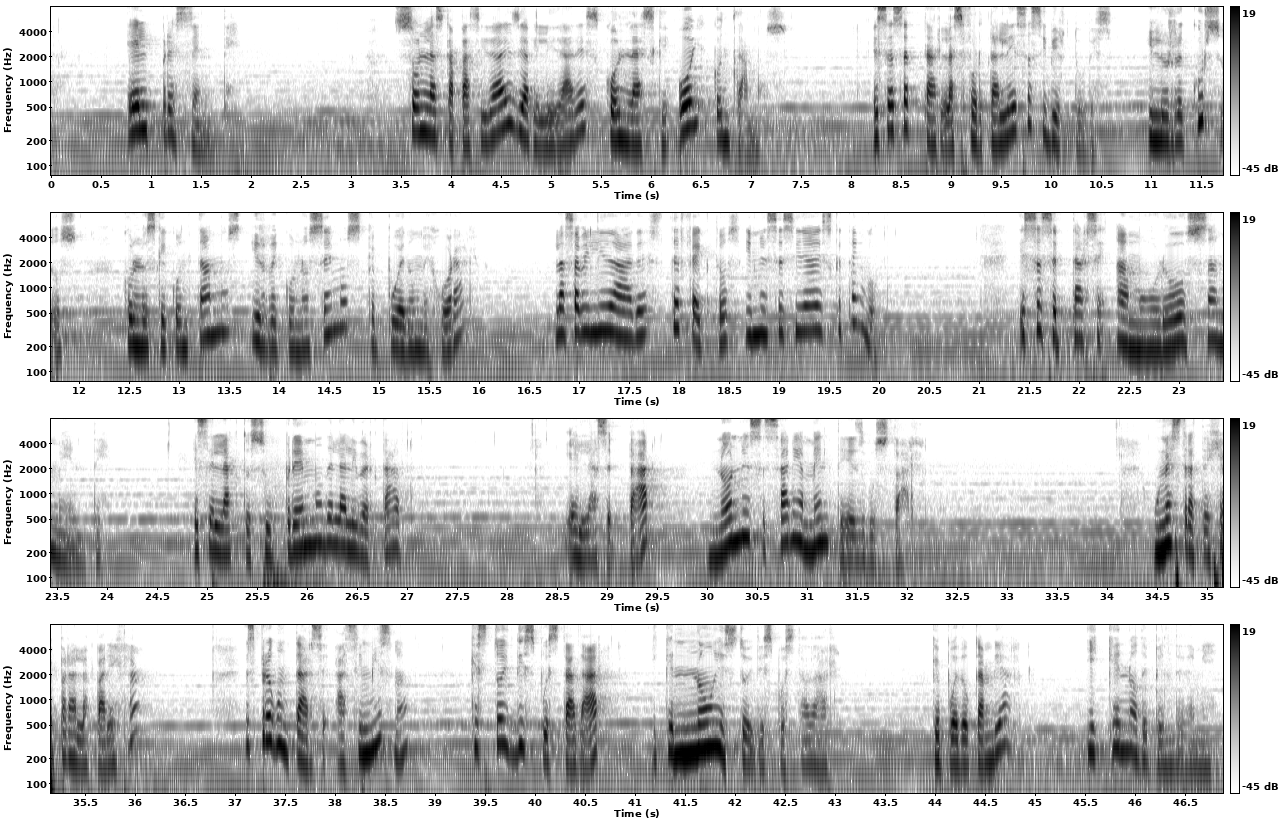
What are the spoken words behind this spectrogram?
el presente. Son las capacidades y habilidades con las que hoy contamos. Es aceptar las fortalezas y virtudes y los recursos con los que contamos y reconocemos que puedo mejorar las habilidades, defectos y necesidades que tengo. Es aceptarse amorosamente. Es el acto supremo de la libertad. El aceptar no necesariamente es gustar. Una estrategia para la pareja es preguntarse a sí misma qué estoy dispuesta a dar y que no estoy dispuesta a dar, que puedo cambiar y que no depende de mí.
